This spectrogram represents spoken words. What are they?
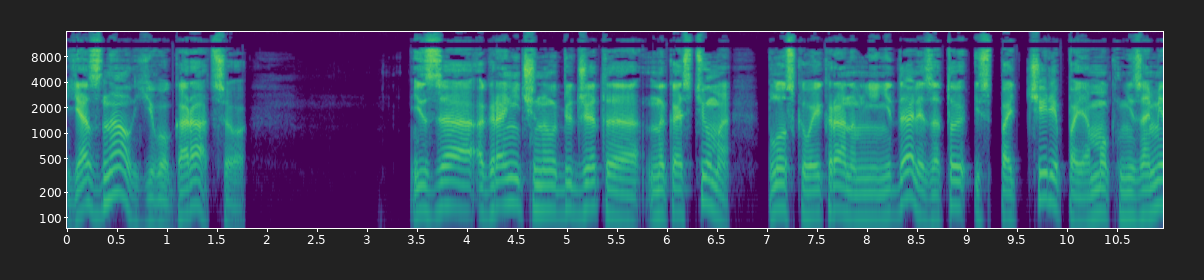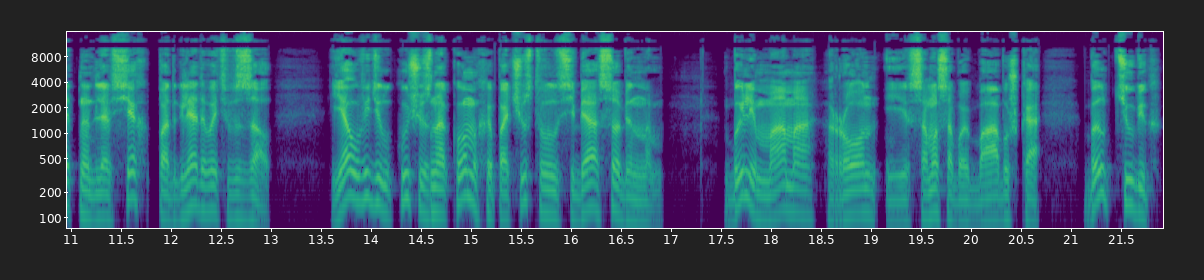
«Я знал его, Горацио. Из-за ограниченного бюджета на костюмы Плоского экрана мне не дали, зато из-под черепа я мог незаметно для всех подглядывать в зал. Я увидел кучу знакомых и почувствовал себя особенным. Были мама, Рон и, само собой, бабушка. Был Тюбик,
